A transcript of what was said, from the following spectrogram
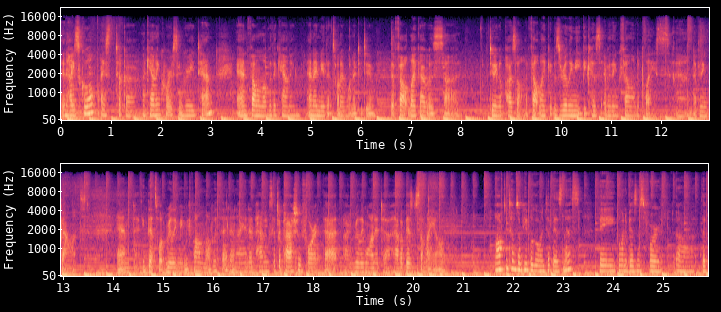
in high school, I took a accounting course in grade 10 and fell in love with accounting, and I knew that's what I wanted to do. It felt like I was uh, doing a puzzle. It felt like it was really neat because everything fell into place and everything balanced. And I think that's what really made me fall in love with it, and I ended up having such a passion for it that I really wanted to have a business of my own. Oftentimes, when people go into business, they go into business for uh, the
